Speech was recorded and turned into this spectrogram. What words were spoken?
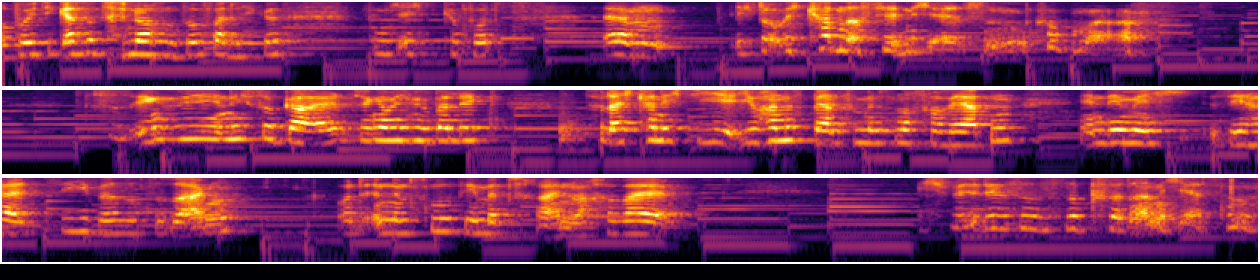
obwohl ich die ganze Zeit noch auf dem Sofa liege, bin ich echt kaputt. Ähm, ich glaube, ich kann das hier nicht essen. Guck mal. Das ist irgendwie nicht so geil. Deswegen habe ich mir überlegt, vielleicht kann ich die Johannisbeeren zumindest noch verwerten indem ich sie halt siebe sozusagen und in dem Smoothie mit reinmache, weil ich will diese Suppe da nicht essen.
